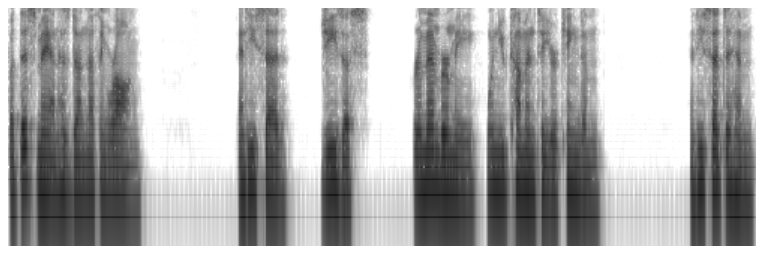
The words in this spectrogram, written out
But this man has done nothing wrong. And he said, Jesus, remember me when you come into your kingdom. And he said to him,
